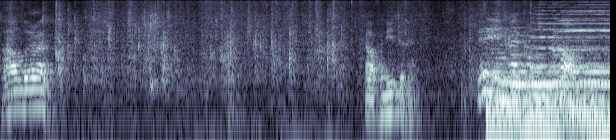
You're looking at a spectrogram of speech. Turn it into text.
Haal eruit. Ga vernietigen. Nee, ik blijf van kanaal.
